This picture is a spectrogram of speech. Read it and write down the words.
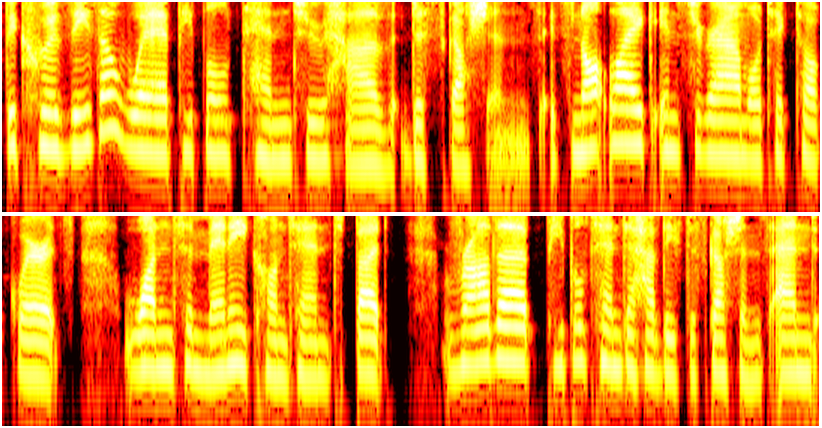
because these are where people tend to have discussions. It's not like Instagram or TikTok where it's one to many content, but rather people tend to have these discussions and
